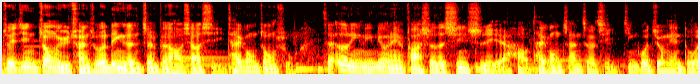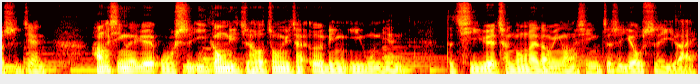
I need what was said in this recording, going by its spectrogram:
最近终于传出了令人振奋好消息：太空总署在二零零六年发射的新视野号太空探测器，经过九年多的时间，航行了约五十亿公里之后，终于在二零一五年的七月成功来到冥王星。这是有史以来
